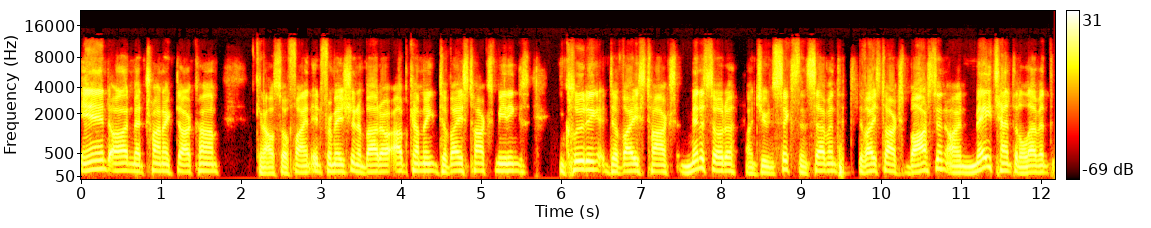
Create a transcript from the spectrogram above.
and on medtronic.com. You can also find information about our upcoming Device Talks meetings including Device Talks Minnesota on June 6th and 7th, Device Talks Boston on May 10th and 11th.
